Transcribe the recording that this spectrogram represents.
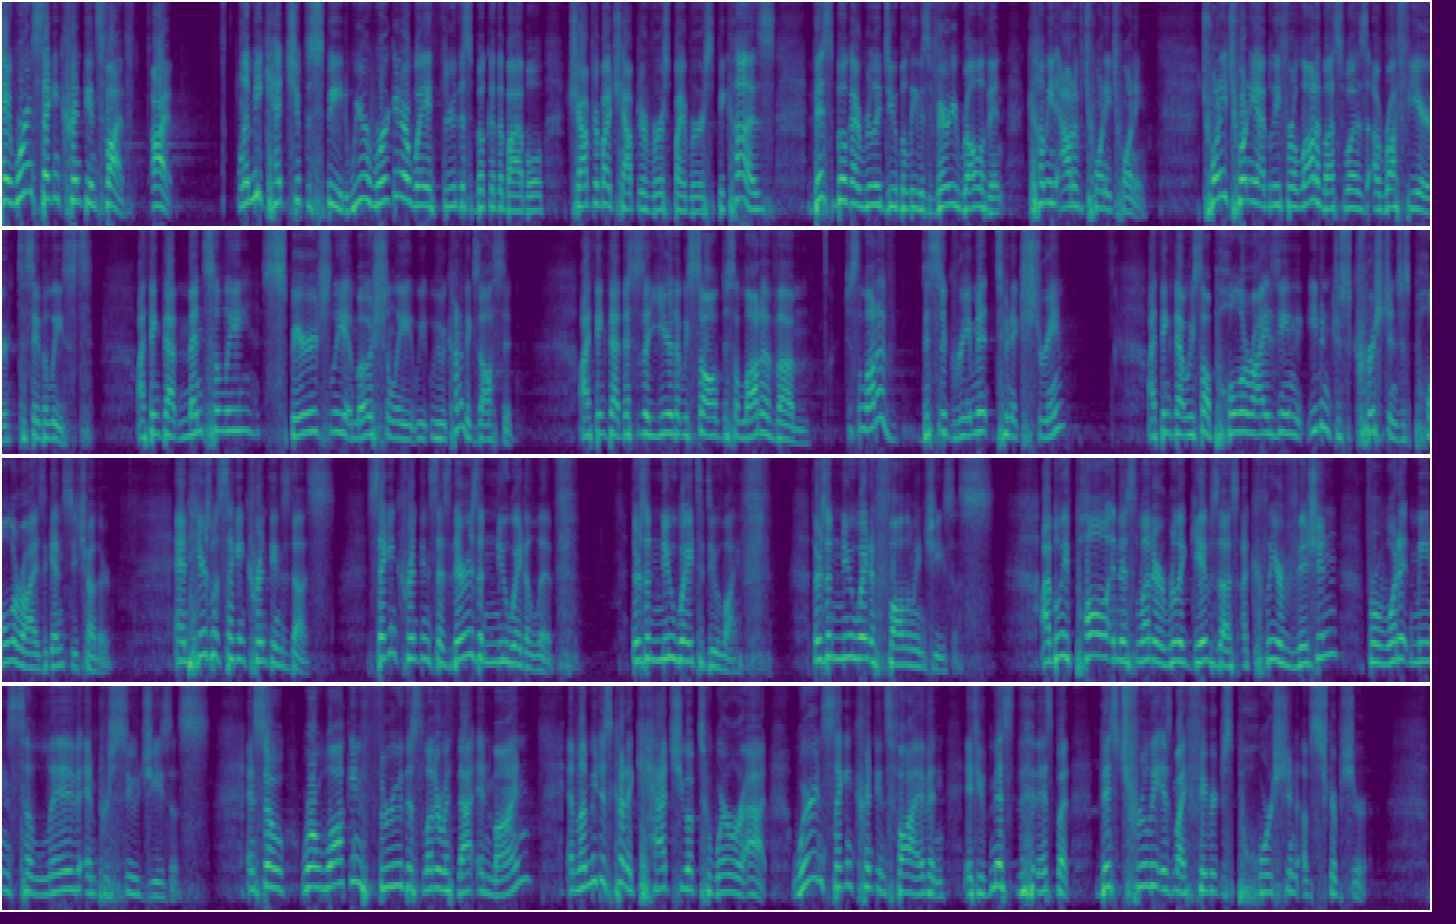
Hey, we're in 2 Corinthians 5. All right. Let me catch you up to speed. We are working our way through this book of the Bible, chapter by chapter, verse by verse, because this book I really do believe is very relevant coming out of 2020. 2020, I believe for a lot of us, was a rough year, to say the least. I think that mentally, spiritually, emotionally, we, we were kind of exhausted. I think that this is a year that we saw just a lot of, um, just a lot of disagreement to an extreme. I think that we saw polarizing, even just Christians just polarize against each other. And here's what 2 Corinthians does. 2 Corinthians says there is a new way to live. There's a new way to do life. There's a new way to following Jesus. I believe Paul in this letter really gives us a clear vision for what it means to live and pursue Jesus. And so we're walking through this letter with that in mind. And let me just kind of catch you up to where we're at. We're in 2 Corinthians 5, and if you've missed this, but this truly is my favorite just portion of Scripture.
